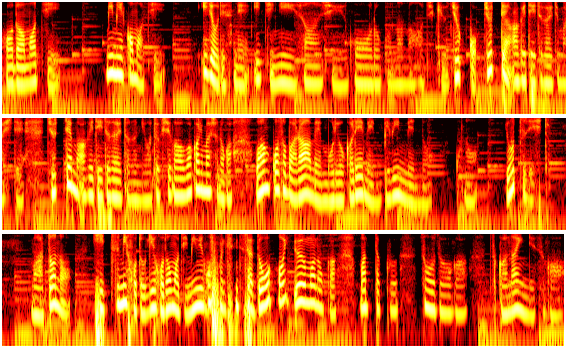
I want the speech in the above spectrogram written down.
ほどもち。耳こもち。以上ですね。1,2,3,4,5,6,7,8,9,10個。10点あげていただいてまして、10点もあげていただいたのに、私が分かりましたのが、わんこそば、ラーメン、盛岡冷麺、ビビン麺の、この4つでした。まあ、あとの、ひっつみ、ほとぎ、ほどもち、耳こもちってさ、どういうものか、全く想像がつかないんですが、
